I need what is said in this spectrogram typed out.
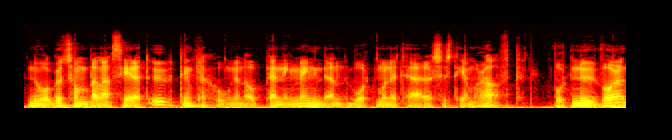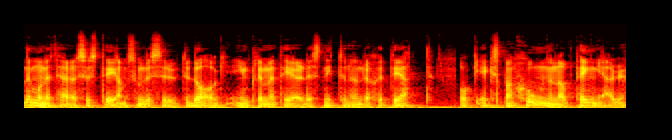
något som balanserat ut inflationen av penningmängden vårt monetära system har haft. Vårt nuvarande monetära system som det ser ut idag implementerades 1971 och expansionen av pengar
